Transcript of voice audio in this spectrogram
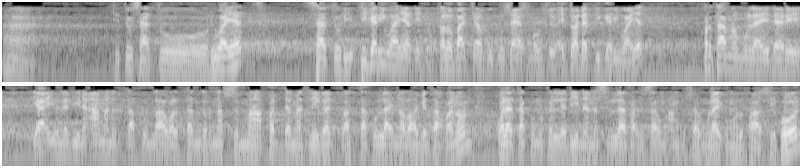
Ah, itu satu riwayat, satu tiga riwayat itu. Kalau baca buku saya semua itu ada tiga riwayat. Pertama mulai dari Ya ayyuhalladzina amanu taqullaha wal tandur nafsum ma qaddamat ligad wattaqullaha innallaha bikum ta'malun wa la takunu kalladzina nasullaha fa ansahum anfusahum ulaikumul fasiqun.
